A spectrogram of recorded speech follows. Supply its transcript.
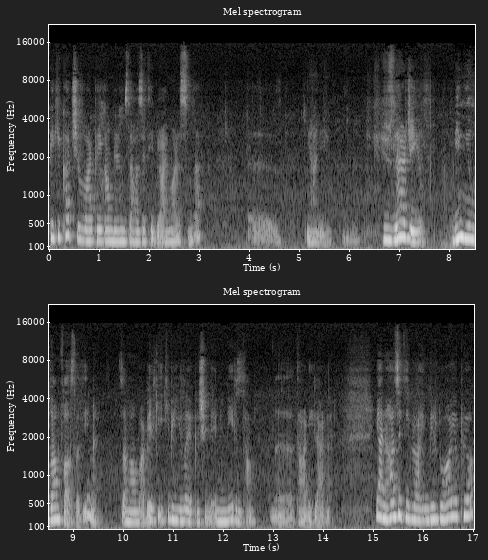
Peki kaç yıl var peygamberimizle Hazreti İbrahim arasında? E, yani yüzlerce yıl, bin yıldan fazla değil mi? Zaman var. Belki 2000 yıla yakın şimdi emin değilim tam e, tarihlerden. Yani Hazreti İbrahim bir dua yapıyor.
